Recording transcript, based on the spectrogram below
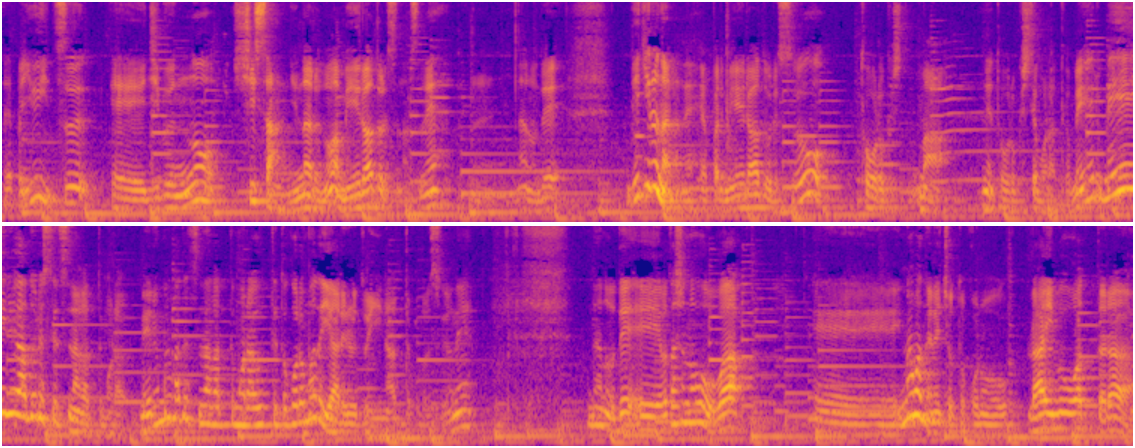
うん、やっぱ唯一、えー、自分の資産になるのはメールアドレスなんですね、うん、なのでできるならねやっぱりメールアドレスを登録してまあね、登録してもらってメールメールアドレスでつながってもらう。メルマガでつながってもらうってところまでやれるといいなってことですよね。なので、えー、私の方は、えー、今までねちょっとこのライブ終わったら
